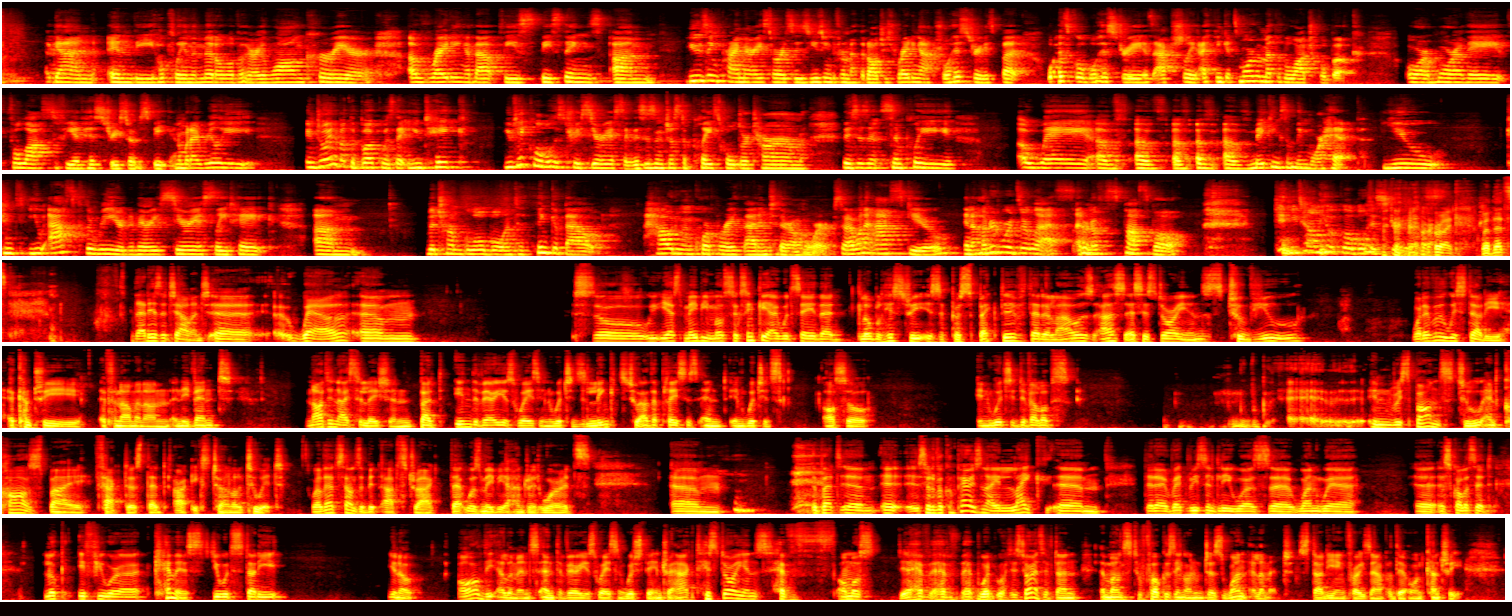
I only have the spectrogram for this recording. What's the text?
again in the hopefully in the middle of a very long career of writing about these these things. Um, using primary sources, using different methodologies, writing actual histories. But what is global history is actually, I think it's more of a methodological book or more of a philosophy of history, so to speak. And what I really enjoyed about the book was that you take you take global history seriously. This isn't just a placeholder term. This isn't simply a way of of of of, of making something more hip. You can you ask the reader to very seriously take um, the term global and to think about how to incorporate that into their own work. So I want to ask you in 100 words or less, I don't know if it's possible, Can you tell me what global history is? All right. Well, that's that is a challenge. Uh, well, um, so yes, maybe most succinctly, I would say that global history is a perspective that allows us as historians to view whatever we study, a country, a phenomenon, an event, not in isolation, but in the various ways in which it's linked to other places and in which it's also in which it develops uh, in response to and caused by factors that are external to it. Well, that sounds a bit abstract. That was maybe a hundred words. Um, but um, uh, sort of a comparison I like um, that I read recently was uh, one where uh, a scholar said, "Look, if you were a chemist, you would study, you know, all the elements and the various ways in which they interact. Historians have almost have, have, have what, what, historians have done amounts to focusing on just one element, studying, for example, their own country,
